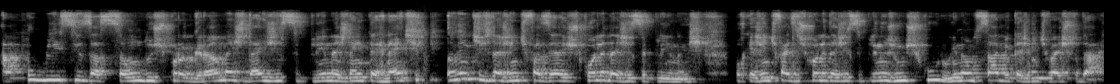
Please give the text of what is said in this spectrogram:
a publicização dos programas das disciplinas na internet antes da gente fazer a escolha das disciplinas, porque a gente faz a escolha das disciplinas no escuro e não sabe o que a gente vai estudar.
